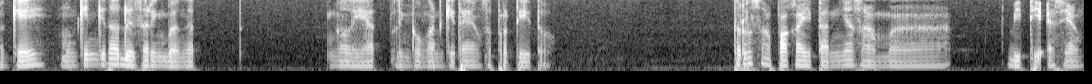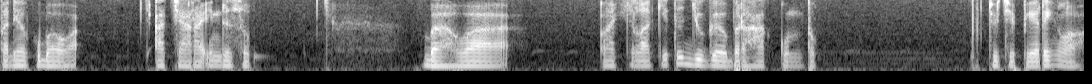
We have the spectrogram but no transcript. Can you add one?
Oke okay? mungkin kita udah sering banget ngelihat lingkungan kita yang seperti itu. Terus apa kaitannya sama BTS yang tadi aku bawa acara In The Soup bahwa laki-laki itu juga berhak untuk cuci piring loh.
